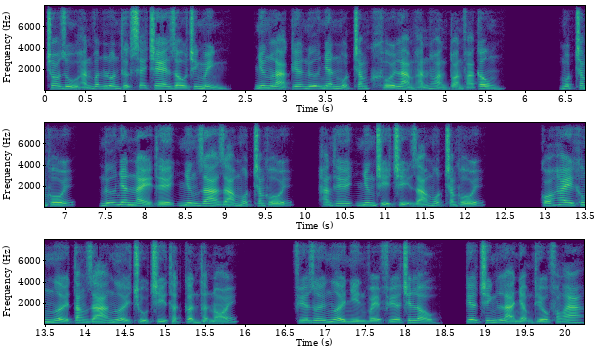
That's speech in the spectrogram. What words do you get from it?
cho dù hắn vẫn luôn thực sẽ che giấu chính mình, nhưng là kia nữ nhân 100 khối làm hắn hoàn toàn phá công. 100 khối, nữ nhân này thế nhưng ra giá 100 khối, hắn thế nhưng chỉ trị giá 100 khối. Có hay không người tăng giá người chủ trì thật cẩn thận nói. Phía dưới người nhìn về phía trên lầu, kia chính là nhậm thiếu phòng A.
